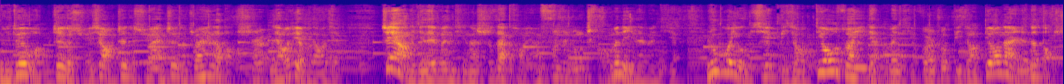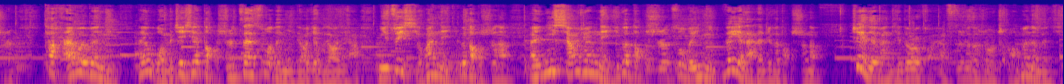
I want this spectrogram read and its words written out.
你对我们这个学校、这个学院、这个专业的导师了解不了解？这样的一类问题呢，是在考研复试中常问的一类问题。如果有一些比较刁钻一点的问题，或者说比较刁难人的导师，他还会问你：哎，我们这些导师在座的你了解不了解啊？你最喜欢哪一个导师呢？哎，你想选哪一个导师作为你未来的这个导师呢？这类问题都是考研复试的时候常问的问题。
